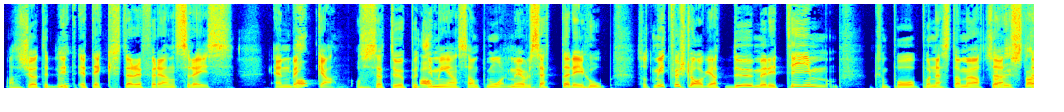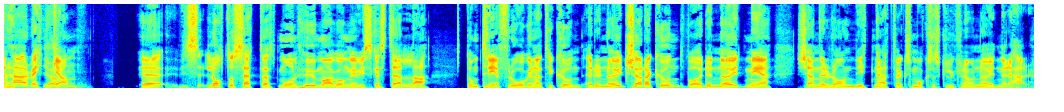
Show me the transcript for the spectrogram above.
Alltså köra ett, ett extra referensrace en Ja. vecka och så sätter vi upp ett Ja. gemensamt mål. Men jag vill sätta det ihop. Så att mitt förslag är att du med ditt team liksom på, på nästa möte den här veckan, eh, s- låt oss sätta ett mål hur många gånger vi ska ställa de tre frågorna till kund. Är du nöjd kära kund? Vad är du nöjd med? Känner du någon i ditt nätverk som också skulle kunna vara nöjd med det här?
